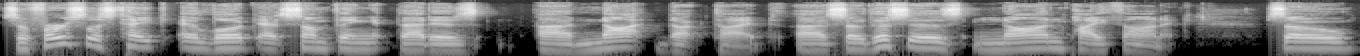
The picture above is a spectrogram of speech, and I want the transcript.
So first let's take a look at something that is uh, not duck typed. Uh, so this is non-Pythonic. So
